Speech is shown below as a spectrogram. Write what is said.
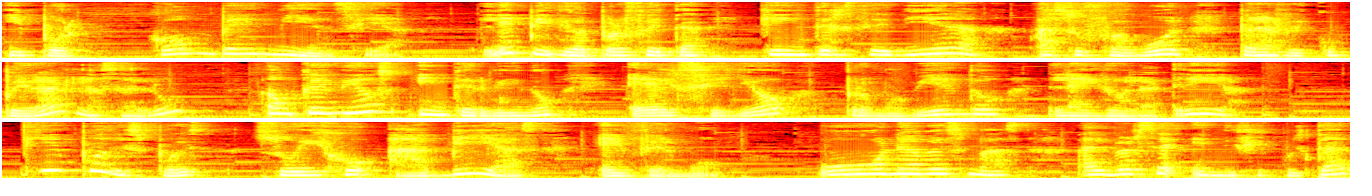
y por conveniencia. Le pidió al profeta que intercediera a su favor para recuperar la salud. Aunque Dios intervino, él siguió promoviendo la idolatría. Tiempo después, su hijo Abías enfermó una vez más, al verse en dificultad,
